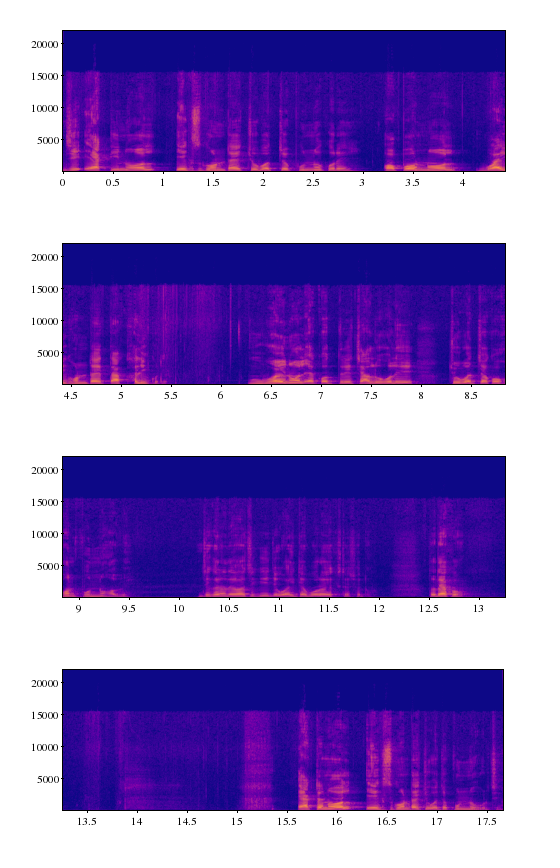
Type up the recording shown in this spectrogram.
যে একটি নল এক্স ঘন্টায় চৌবাচ্চা পূর্ণ করে, অপর নল ওয়াই ঘন্টায় তা খালি করে। উভয় নল একত্রে চালু হলে চৌবাচ্চা কখন পূর্ণ হবে? যেখানে দেওয়া আছে কি? যে ওয়াইটা বড় এক্সটা ছোটো। তো দেখো একটা নল এক্স ঘন্টায় চৌবাচ্চা পূর্ণ করছে।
